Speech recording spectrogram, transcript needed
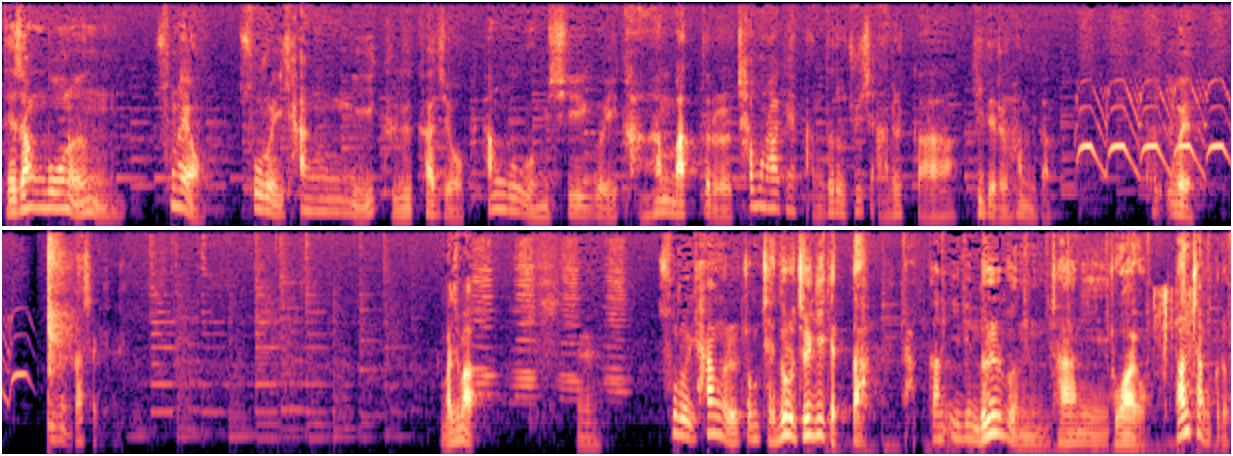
대장부는 순해요. 술의 향이 그윽하죠. 한국 음식의 강한 맛들을 차분하게 만들어 주지 않을까 기대를 합니다. 왜? 이분 다시 할게요. 마지막. 예. 술의 향을 좀 제대로 즐기겠다. 약간 입이 넓은 잔이 좋아요. 반찬 그릇.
